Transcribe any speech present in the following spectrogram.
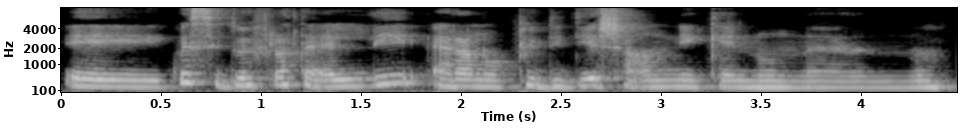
e questi due fratelli erano più di dieci anni che non, non,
